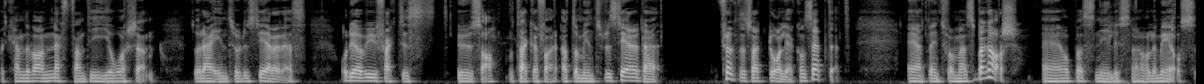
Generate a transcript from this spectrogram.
vad kan det vara, nästan tio år sedan då det här introducerades. Och det har vi ju faktiskt USA att tacka för, att de introducerade det här fruktansvärt dåliga konceptet. eh, Att man inte får med sig bagage. Eh, hoppas ni lyssnare håller med oss,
